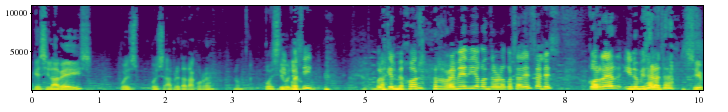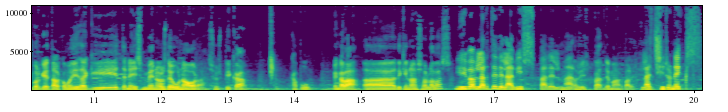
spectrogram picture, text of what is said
que si la veis, pues, pues apretad a correr, ¿no? Pues sí, pues sí. Porque el mejor remedio contra una cosa de esas es correr y no mirar atrás. Sí, porque tal como dice aquí, tenéis menos de una hora. Si os pica, capú. Venga, va. ah, ¿De quién nos hablabas? Yo iba a hablarte de la avispa del La mar. avispa de mar, vale. La Chironex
